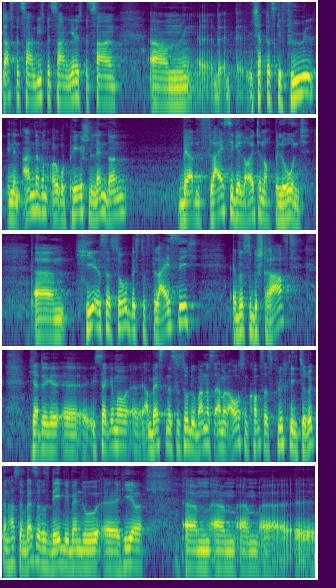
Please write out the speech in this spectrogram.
das bezahlen, dies bezahlen, jenes bezahlen. Ähm, ich habe das Gefühl, in den anderen europäischen Ländern werden fleißige Leute noch belohnt. Ähm, hier ist das so, bist du fleißig, äh, wirst du bestraft. Ich hatte, äh, ich sage immer, äh, am besten ist es so, du wanderst einmal aus und kommst als Flüchtling zurück, dann hast du ein besseres Leben, wie wenn du äh, hier ähm, ähm, ähm äh,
